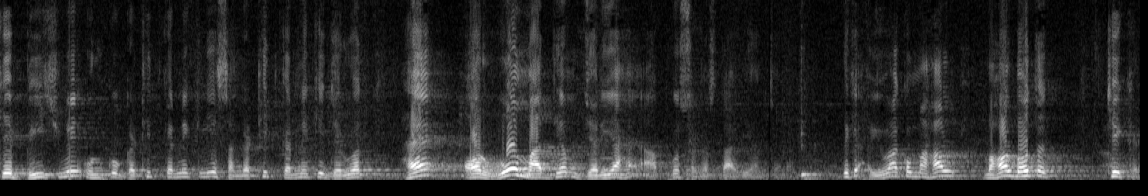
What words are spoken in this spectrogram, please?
के बीच में उनको गठित करने के लिए, संगठित करने की ज़रूरत है और वो माध्यम, ज़रिया है आपको सदस्यता अभियान चला देखिए, युवा को माहौल माहौल बहुत ठीक है।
